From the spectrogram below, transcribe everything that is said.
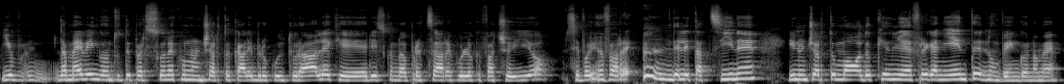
io, da me vengono tutte persone con un certo calibro culturale che riescono ad apprezzare quello che faccio io. Se vogliono fare delle tazzine in un certo modo che non gliene frega niente, non vengono a me.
